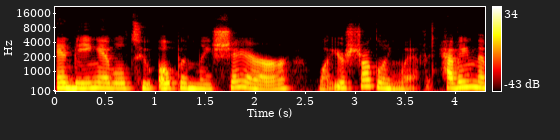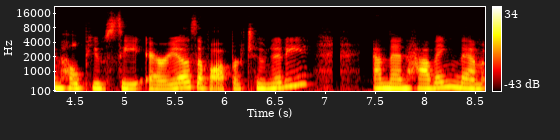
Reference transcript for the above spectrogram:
and being able to openly share what you're struggling with, having them help you see areas of opportunity and then having them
